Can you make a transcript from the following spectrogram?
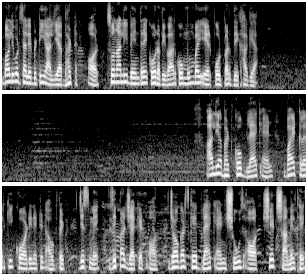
बॉलीवुड सेलिब्रिटी आलिया भट्ट और सोनाली बेंद्रे को रविवार को मुंबई एयरपोर्ट पर देखा गया। आलिया भट्ट को ब्लैक एंड व्हाइट कलर की कोऑर्डिनेटेड आउटफिट, जिसमें जिपर जैकेट और जॉगर्स के ब्लैक एंड शूज़ और शेड शामिल थे।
